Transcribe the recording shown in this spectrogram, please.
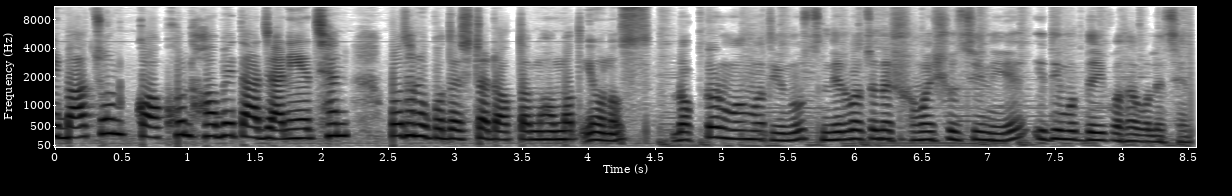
নির্বাচন কখন হবে তা জানিয়েছেন প্রধান উপদেষ্টা ডক্টর মোহাম্মদ ইউনুস। ডক্টর মোহাম্মদ ইউনুস নির্বাচনের সময়সূচি নিয়ে ইতিমধ্যেই কথা বলেছেন,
